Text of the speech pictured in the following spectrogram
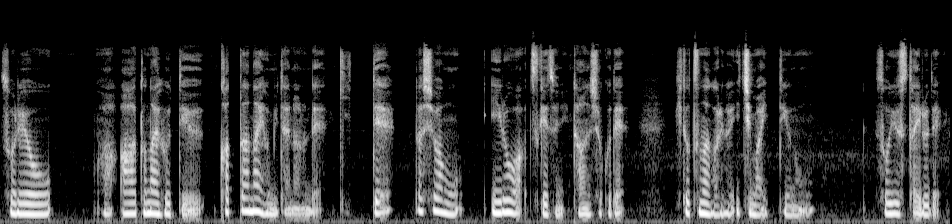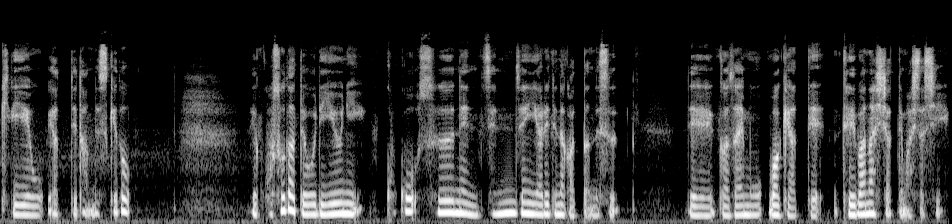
それを、まあ、アートナイフっていうカッターナイフみたいなので切って私はもう色はつけずに単色で一つながりの1枚っていうのをそういうスタイルで切り絵をやってたんですけどで子育てを理由にここ数年全然やれてなかったんです。で画材も訳あって手放しちゃってましたし。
